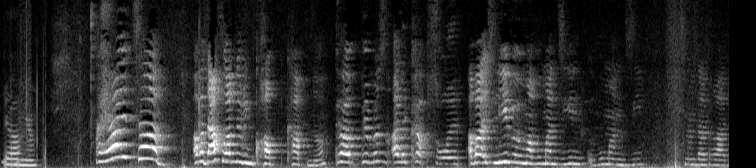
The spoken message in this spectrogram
Ja. Ja. Alter! Aber dafür haben wir den Cup, Cup, ne? Cup, wir müssen alle Cups holen. Aber ich liebe immer, wo man sieht, wo man sieht, dass man da gerade.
